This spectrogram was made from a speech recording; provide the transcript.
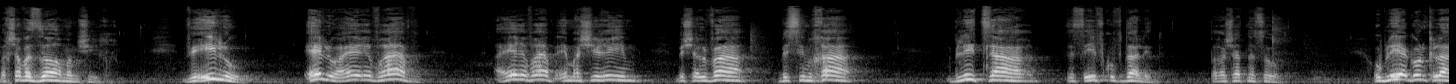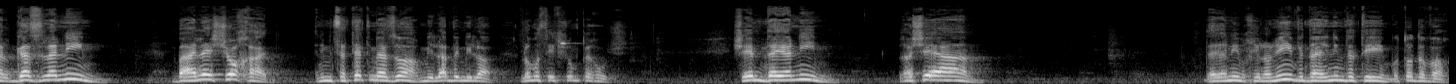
ועכשיו הזוהר ממשיך. ואילו אלו הערב רב, הערב רב הם עשירים בשלווה, בשמחה, בלי צער, זה סעיף קד, פרשת נשוא. ובלי יגון כלל, גזלנים, בעלי שוחד, אני מצטט מהזוהר, מילה במילה, לא מוסיף שום פירוש, שהם דיינים, ראשי העם, דיינים חילונים ודיינים דתיים, אותו דבר.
